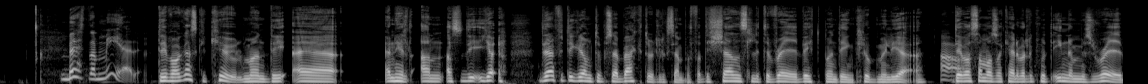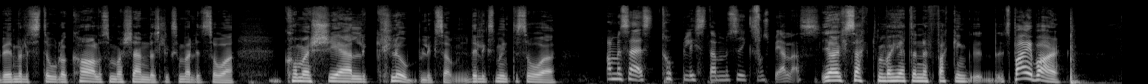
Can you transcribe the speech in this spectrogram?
Berätta mer. Det var ganska kul men det är en helt annan, alltså det, jag, det är därför jag tycker om typ så här Backdoor till exempel, för att det känns lite ravigt men det är en klubbmiljö. Ja. Det var samma sak här, det var liksom ett inomhus-rave, en väldigt stor lokal som bara kändes liksom väldigt så kommersiell klubb liksom. Det är liksom inte så, Ja men såhär topplista musik som spelas. ja exakt men vad heter den där fucking, Spybar!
